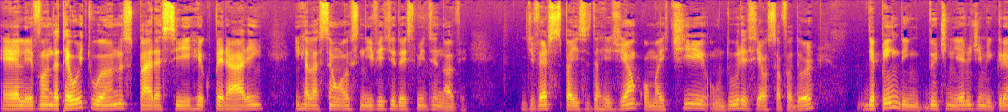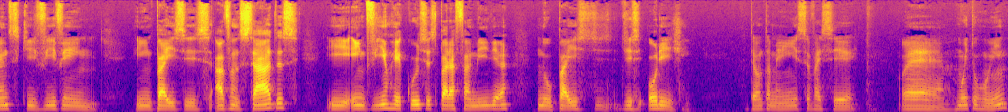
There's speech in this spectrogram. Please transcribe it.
é, levando até 8 anos para se recuperarem em relação aos níveis de 2019. Diversos países da região, como Haiti, Honduras e El Salvador, dependem do dinheiro de imigrantes que vivem em países avançados e enviam recursos para a família no país de, origem. Então também isso vai ser é, muito ruim.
